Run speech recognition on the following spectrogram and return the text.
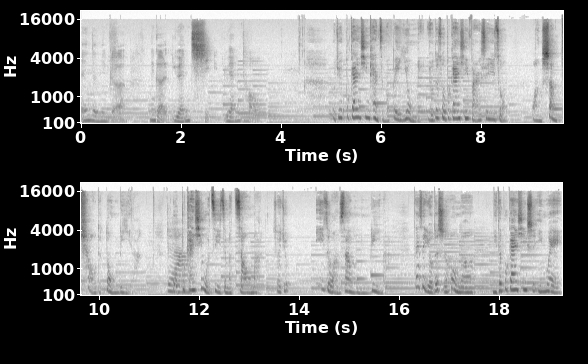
恩的那个那个缘起源头？我觉得不甘心看怎么被用哎，有的时候不甘心反而是一种往上跳的动力啦。对啊，我不甘心我自己这么糟嘛，所以就一直往上努力嘛。但是有的时候呢，你的不甘心是因为。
